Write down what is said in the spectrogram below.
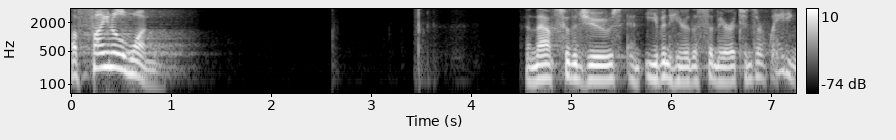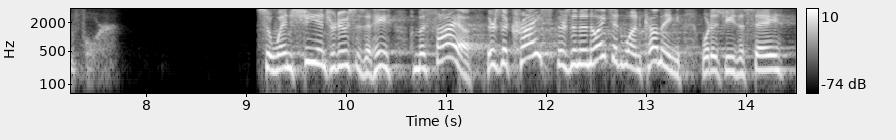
a final one. And that's who the Jews and even here the Samaritans are waiting for. So when she introduces it, hey, Messiah, there's a Christ, there's an anointed one coming, what does Jesus say?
